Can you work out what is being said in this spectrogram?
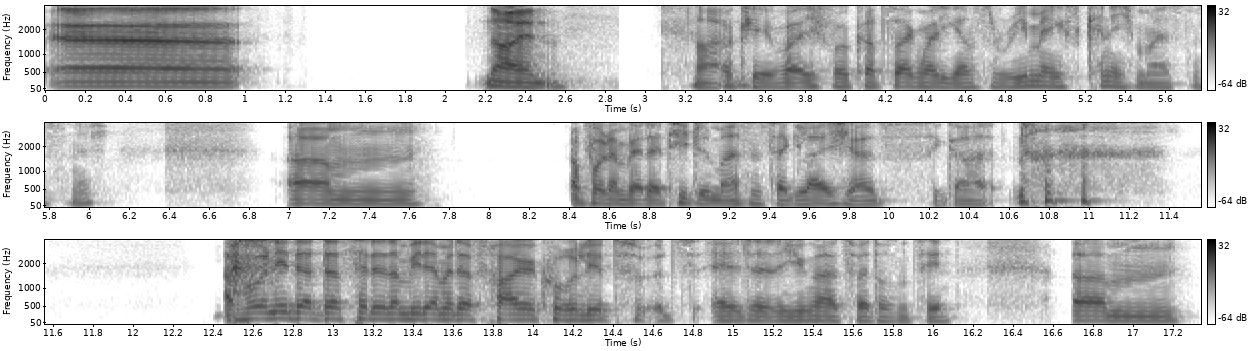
äh, nein. Nein. Okay, weil ich wollte gerade sagen, weil die ganzen Remakes kenne ich meistens nicht. Ähm, obwohl dann wäre der Titel meistens der gleiche, also ist egal. Obwohl, nee, da- das hätte dann wieder mit der Frage korreliert, älter, jünger als 2010. Ähm,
